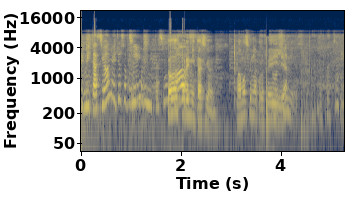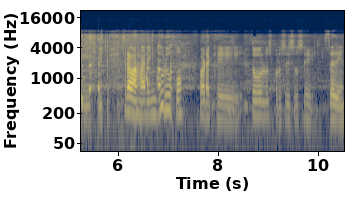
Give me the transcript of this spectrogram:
imitación, ellos aprenden Sí. por imitación. Todos por imitación. Vamos con la profe Dilia. Sí, Trabajar en grupo para que todos los procesos se, se den.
